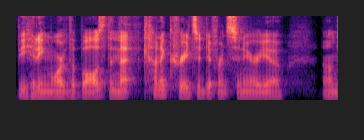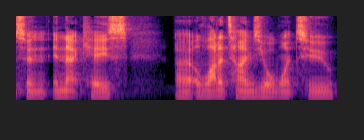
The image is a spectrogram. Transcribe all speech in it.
be hitting more of the balls, then that kind of creates a different scenario. Um, so in, in that case, uh, a lot of times you'll want to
